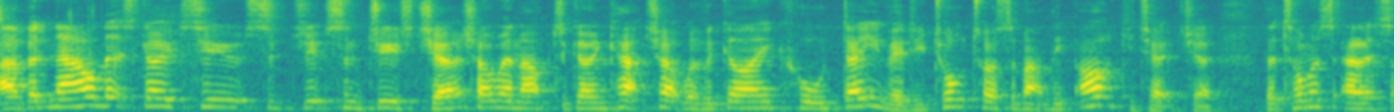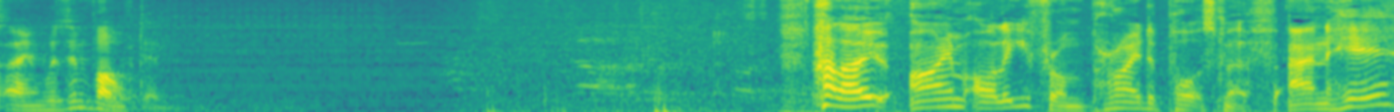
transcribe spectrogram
Uh, but now let's go to St Jude's Church. I went up to go and catch up with a guy called David who talked to us about the architecture that Thomas Ellis Owen was involved in. Hello, I'm Ollie from Pride of Portsmouth, and here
